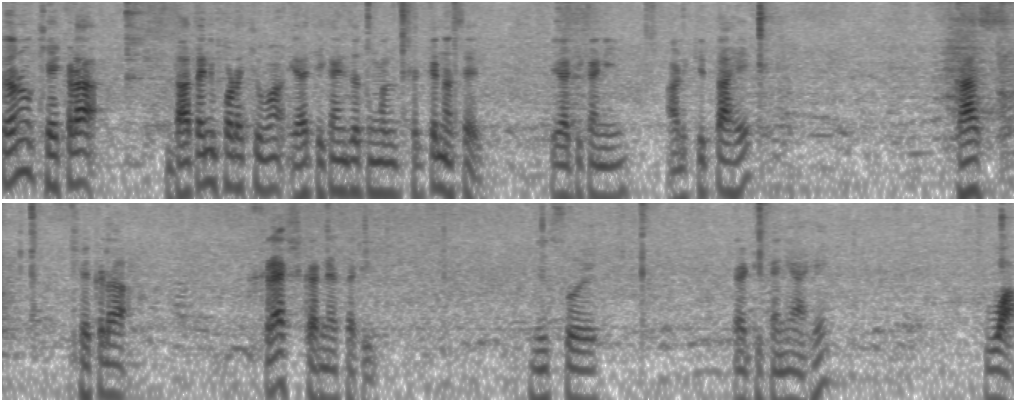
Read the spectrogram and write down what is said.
तर खेकडा दातानी फोडा किंवा या ठिकाणी जर तुम्हाला शक्य नसेल या ठिकाणी अडकित आहे. खास खेकडा क्रॅश करण्यासाठी ही सोय या ठिकाणी आहे. वा.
